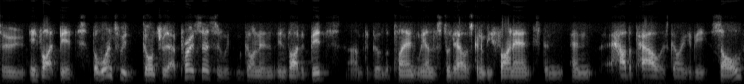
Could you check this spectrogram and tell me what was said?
to invite bids. But once we'd gone through that process and we'd gone and invited bids um, to build the plant, we understood how it was going to be financed and, and how the power was going to be sold.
